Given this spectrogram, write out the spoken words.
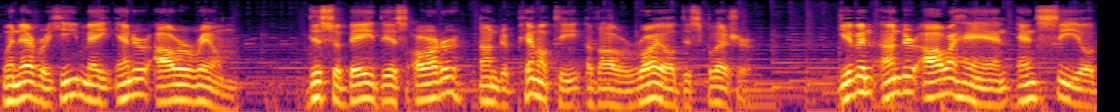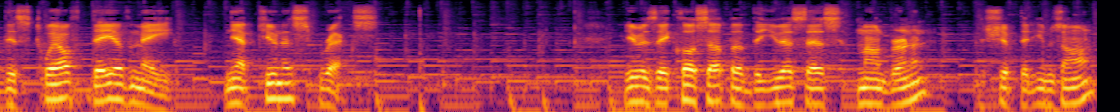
whenever he may enter our realm. Disobey this order under penalty of our royal displeasure given under our hand and seal this 12th day of May, Neptunus Rex. Here is a close up of the USS Mount Vernon, the ship that he was on.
